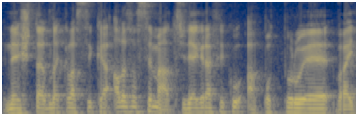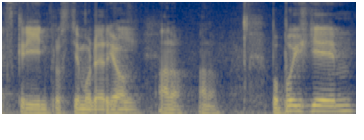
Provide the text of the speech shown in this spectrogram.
než tahle klasika, ale zase má 3D grafiku a podporuje widescreen, prostě moderní. Jo, ano, ano. Popojíždím,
